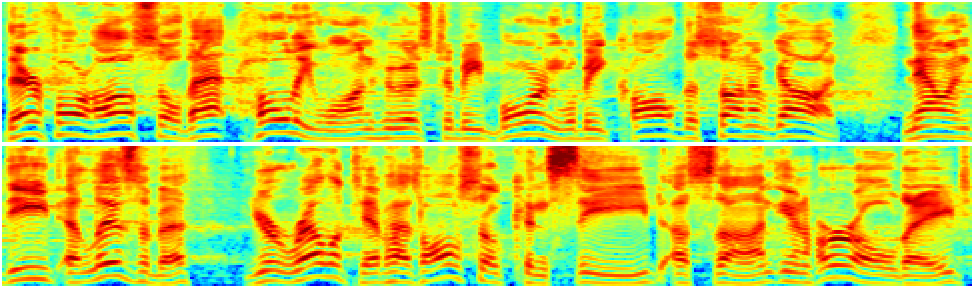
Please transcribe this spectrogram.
Therefore, also that Holy One who is to be born will be called the Son of God. Now, indeed, Elizabeth, your relative, has also conceived a son in her old age,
